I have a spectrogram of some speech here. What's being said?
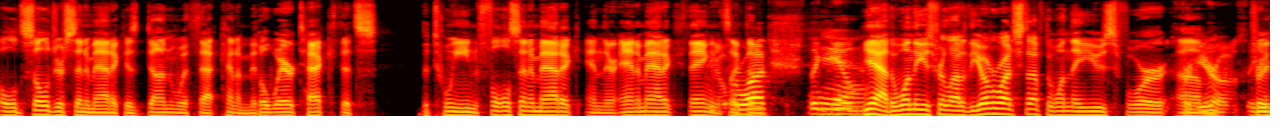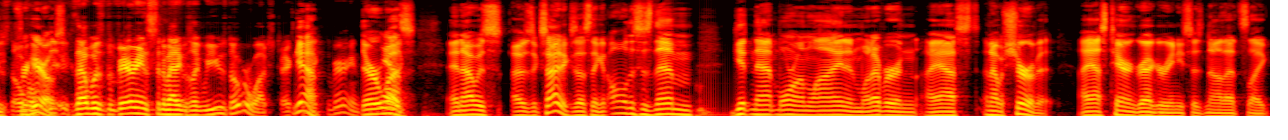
old soldier cinematic is done with that kind of middleware tech that's between full cinematic and their animatic thing. The it's like Overwatch the, Yeah. yeah, the one they use for a lot of the Overwatch stuff, the one they used for for um, heroes. For, for Over- heroes. That was the Varian cinematic. Was like we used Overwatch tech. to Yeah, make the Varian. There it Yeah. was, and I was I was excited because I was thinking, oh, this is them getting that more online and whatever. And I asked, and I was sure of it. I asked Terran Gregory, and he says, no, that's like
